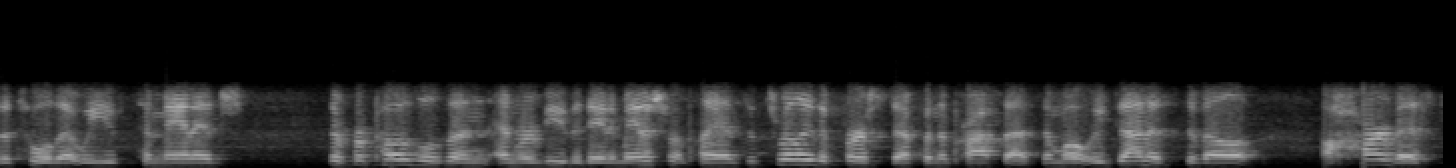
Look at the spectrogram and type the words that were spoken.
the tool that we use to manage the proposals and, and review the data management plans, it's really the first step in the process. And what we've done is develop a harvest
